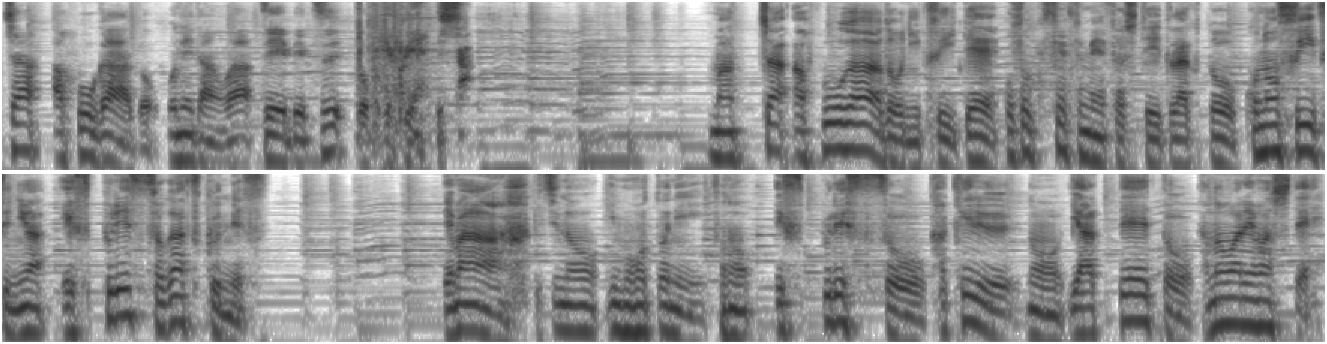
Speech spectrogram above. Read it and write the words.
茶アフォガードお値段は税別600円でした。抹茶アフォガードについて補足説明させていただくと、このスイーツにはエスプレッソがつくんです。で、まあ、うちの妹にそのエスプレッソをかけるのをやってと頼まれまして、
